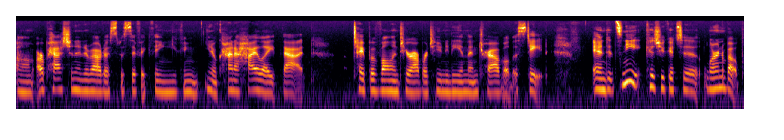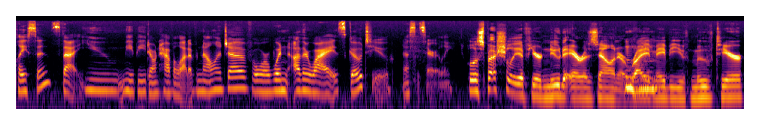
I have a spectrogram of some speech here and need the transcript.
um, are passionate about a specific thing. You can you know kind of highlight that type of volunteer opportunity and then travel the state. And it's neat because you get to learn about places that you maybe don't have a lot of knowledge of or wouldn't otherwise go to necessarily. Well, especially if you're new to Arizona, mm-hmm. right? Maybe you've moved here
